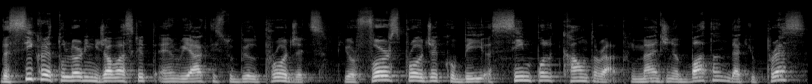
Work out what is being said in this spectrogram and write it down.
The secret to learning JavaScript and React is to build projects. Your first project could be a simple counter app. Imagine a button that you press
